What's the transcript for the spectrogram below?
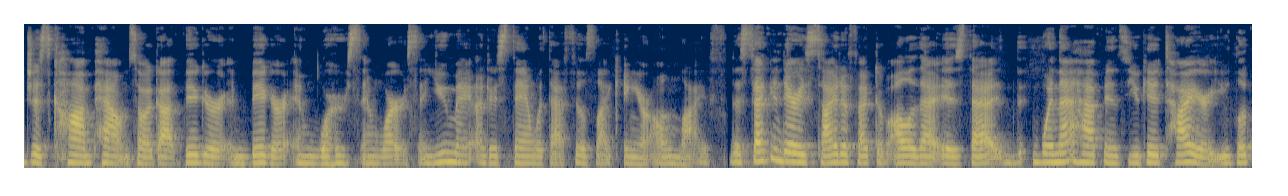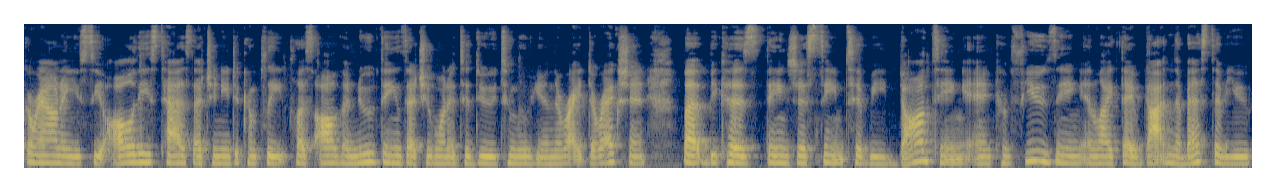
just compound. So it got bigger and bigger and worse and worse. And you may understand what that feels like in your own life. The secondary side effect of all of that is that when that happens, you get tired. You look around and you see all these tasks that you need to complete, plus all the new things that you wanted to do to move you in the right direction. But because things just seem to be daunting and confusing and like they've gotten the best of you,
